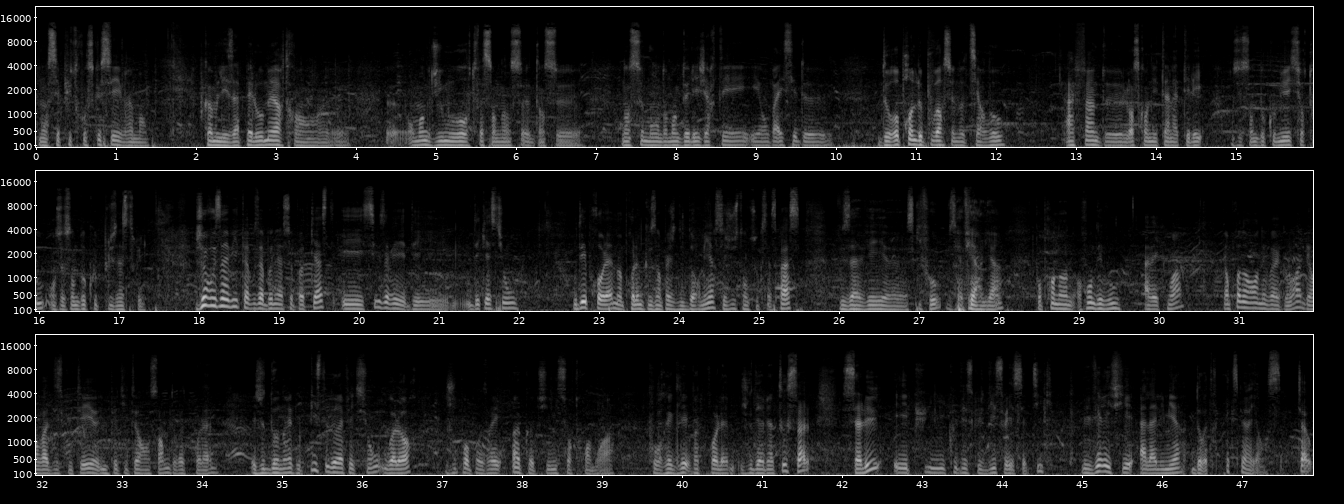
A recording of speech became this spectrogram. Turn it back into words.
on ne sait plus trop ce que c'est vraiment. Comme les appels au meurtre, on manque d'humour de toute façon dans ce, dans, ce, dans ce monde, on manque de légèreté et on va essayer de, de reprendre le pouvoir sur notre cerveau afin de, lorsqu'on éteint la télé, on se sente beaucoup mieux et surtout on se sente beaucoup plus instruit. Je vous invite à vous abonner à ce podcast et si vous avez des, questions ou des problèmes, un problème qui vous empêche de dormir, c'est juste en dessous que ça se passe. Vous avez euh, ce qu'il faut, vous avez un lien pour prendre rendez-vous avec moi. Et en prenant rendez-vous avec moi, eh on va discuter une petite heure ensemble de votre problème. Et je donnerai des pistes de réflexion ou alors je vous proposerai un coaching sur trois mois pour régler votre problème. Je vous dis à bientôt, salut et puis écoutez ce que je dis, soyez sceptiques, mais vérifiez à la lumière de votre expérience. Ciao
